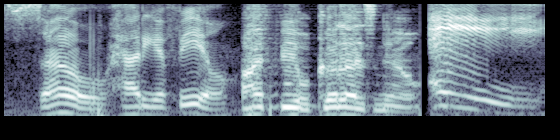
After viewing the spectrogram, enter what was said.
So, how do you feel? I feel good as new. Hey!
